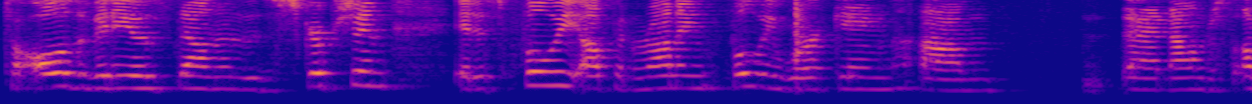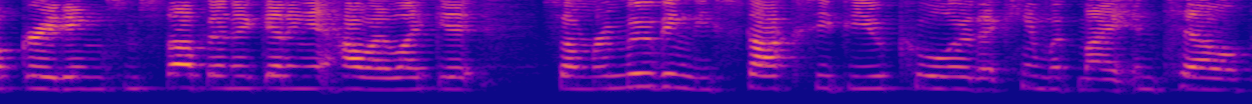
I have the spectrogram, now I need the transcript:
to all of the videos down in the description. It is fully up and running, fully working, um, and now I'm just upgrading some stuff in it, getting it how I like it. So I'm removing the stock CPU cooler that came with my Intel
